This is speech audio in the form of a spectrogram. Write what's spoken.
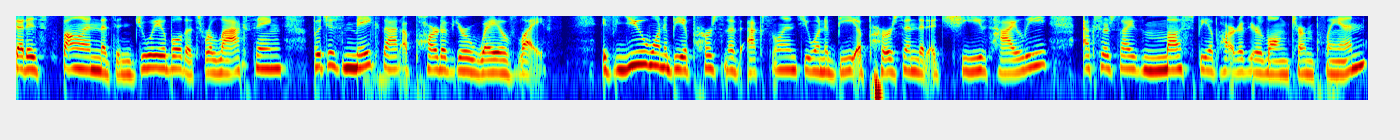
that is fun, that's enjoyable, that's relaxing, but just make that a part of your way of life. If you want to be a person of excellence, you want to be a person that achieves highly, exercise must be a part of your long term plan,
